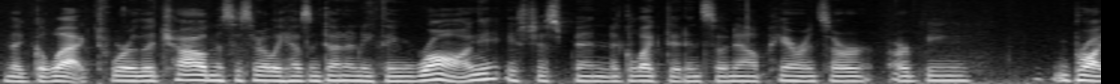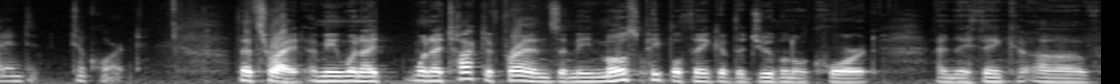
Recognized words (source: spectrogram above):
neglect, where the child necessarily hasn't done anything wrong, it's just been neglected, and so now parents are, are being brought into court. That's right. I mean, when I, when I talk to friends, I mean, most people think of the juvenile court and they think of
